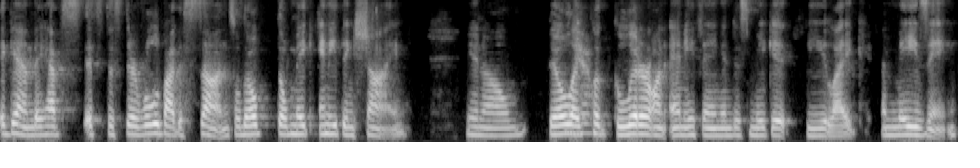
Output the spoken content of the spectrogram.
again they have it's this they're ruled by the sun so they'll they'll make anything shine you know. They'll like yeah. put glitter on anything and just make it be like amazing.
